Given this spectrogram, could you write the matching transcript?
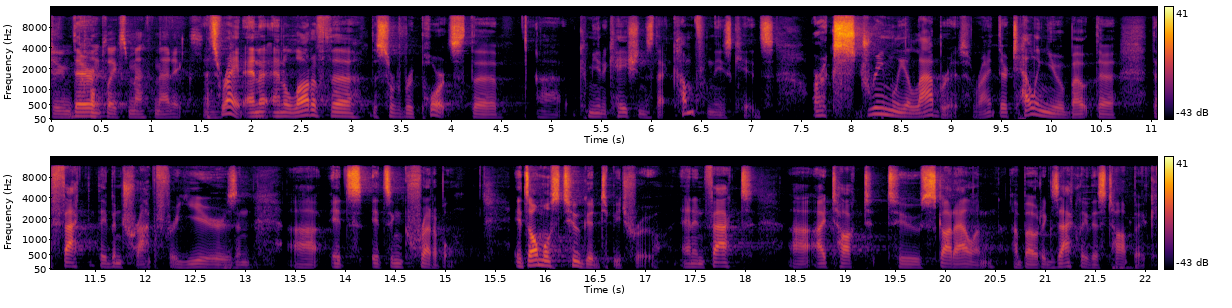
Doing they're, complex mathematics. That's right. And, and a lot of the, the sort of reports, the uh, communications that come from these kids are extremely elaborate, right? They're telling you about the, the fact that they've been trapped for years, and uh, it's, it's incredible. It's almost too good to be true. And in fact, uh, I talked to Scott Allen about exactly this topic,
